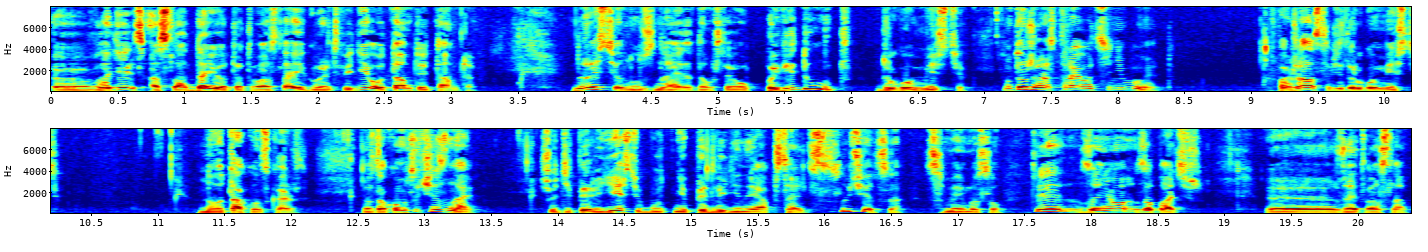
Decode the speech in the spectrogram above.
Э, владелец осла дает этого осла и говорит, веди его там-то и там-то. Но если он узнает о том, что его поведут в другом месте, он тоже расстраиваться не будет. Пожалуйста, веди в другом месте. Но так он скажет. Но в таком случае знай, что теперь, если будут непредвиденные обстоятельства случаться с моим ослом, ты за него заплатишь э, за этого осла.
